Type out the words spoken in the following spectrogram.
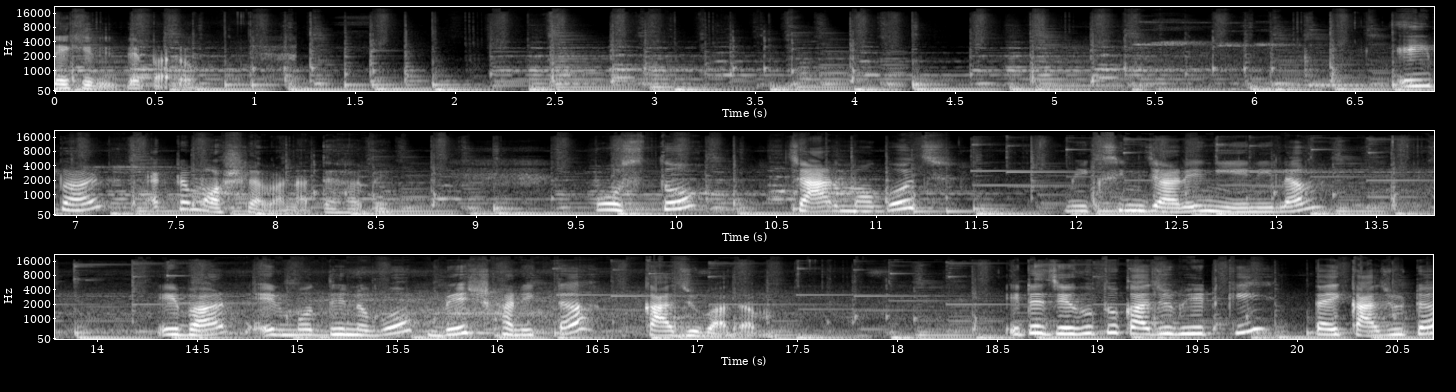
রেখে দিতে পারো। এইবার একটা মশলা বানাতে হবে। পোস্ত, চার মগজ, মিক্সিং জারে নিয়ে নিলাম। এবার এর মধ্যে নেব বেশ খানিকটা কাজু বাদাম। এটা যেহেতু কাজু ভেটকি, তাই কাজুটা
